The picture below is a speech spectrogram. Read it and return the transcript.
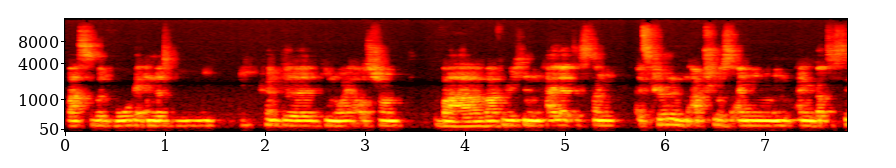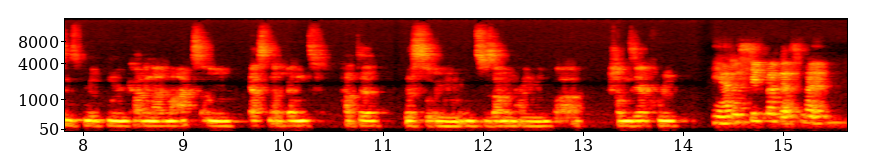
was wird wo geändert, wie, wie könnte die neu ausschauen war, war für mich ein Highlight, ist dann als krönenden Abschluss einen, einen Gottesdienst mit dem Kardinal Marx am ersten Advent hatte. Das so im, im Zusammenhang war schon sehr cool. Ja, da sieht man, dass man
